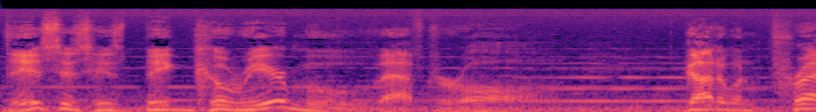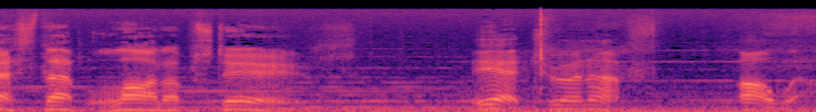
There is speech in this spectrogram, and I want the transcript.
This is his big career move, after all. Got to impress that lot upstairs. Yeah, true enough. Oh, well.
